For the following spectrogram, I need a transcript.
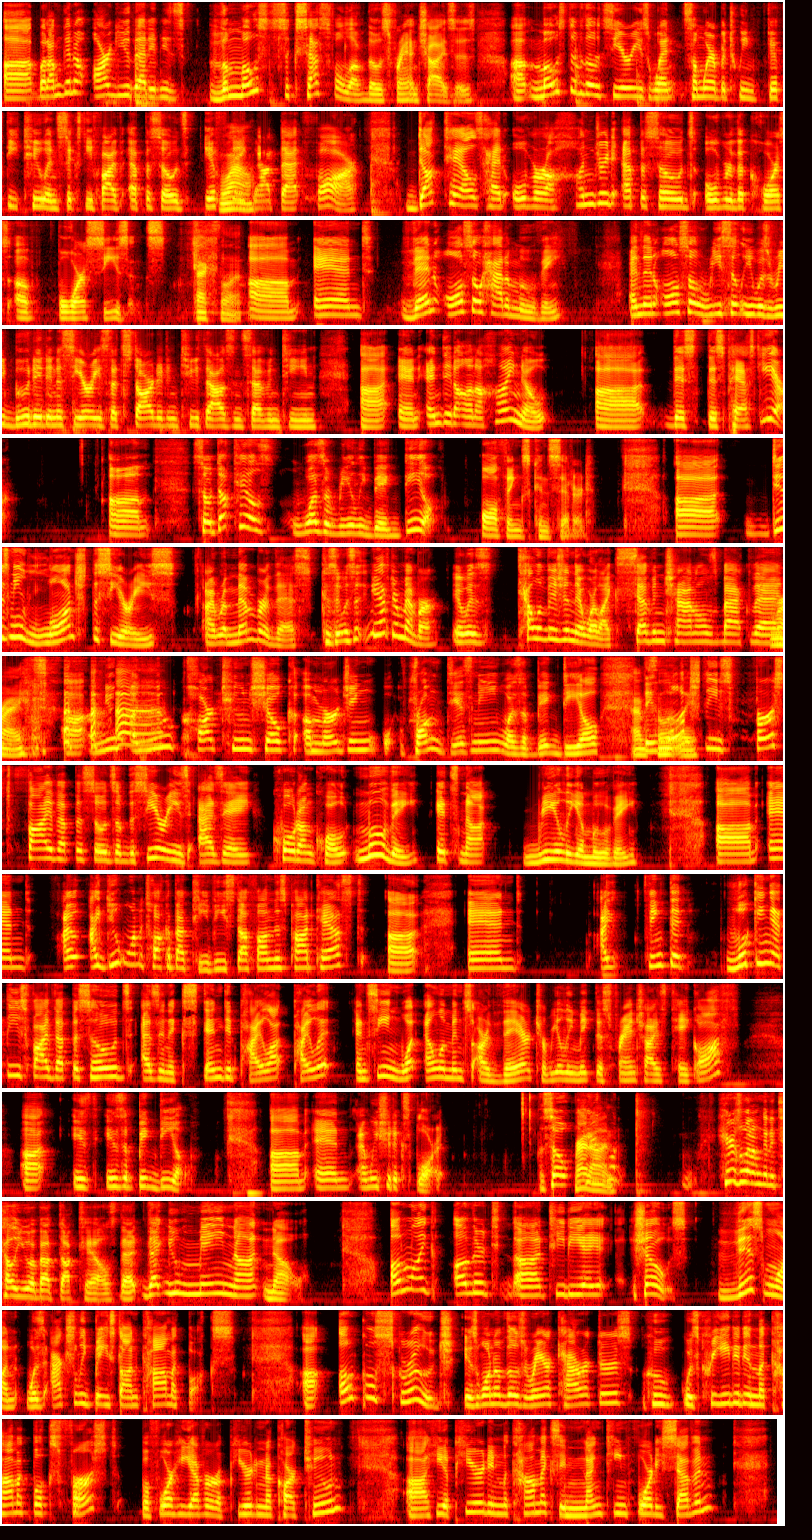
uh, but I'm going to argue that it is the most successful of those franchises. Uh, most of those series went somewhere between 52 and 65 episodes if wow. they got that far. DuckTales had over 100 episodes over the course of four seasons. Excellent. Um, and then also had a movie. And then also recently was rebooted in a series that started in 2017 uh, and ended on a high note uh, this this past year. Um, so DuckTales was a really big deal, all things considered. Uh, Disney launched the series. I remember this because it was, you have to remember, it was television. There were like seven channels back then. Right. uh, a new a new cartoon show emerging from Disney was a big deal. Absolutely. They launched these first five episodes of the series as a quote unquote movie. It's not really a movie. Um, and I, I do want to talk about TV stuff on this podcast. Uh, and I think that looking at these five episodes as an extended pilot pilot and seeing what elements are there to really make this franchise take off uh, is is a big deal. Um, and and we should explore it. So right on. What, here's what I'm going to tell you about Ducktales that that you may not know. Unlike other uh, TDA shows, this one was actually based on comic books. Uh, Uncle Scrooge is one of those rare characters who was created in the comic books first before he ever appeared in a cartoon. Uh, he appeared in the comics in 1947.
